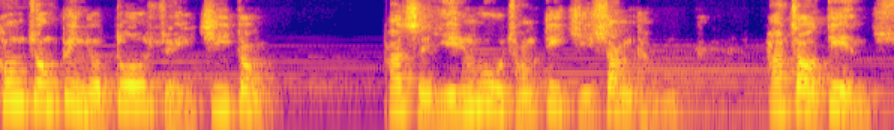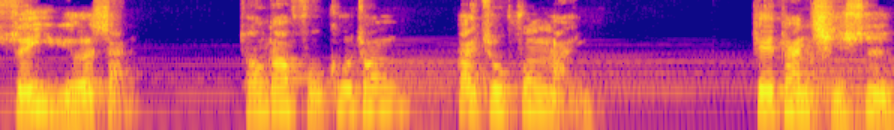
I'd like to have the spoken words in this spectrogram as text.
空中便有多水激动。它使云雾从地极上腾，它造电随雨而闪，从它府库中带出风来。这段启示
